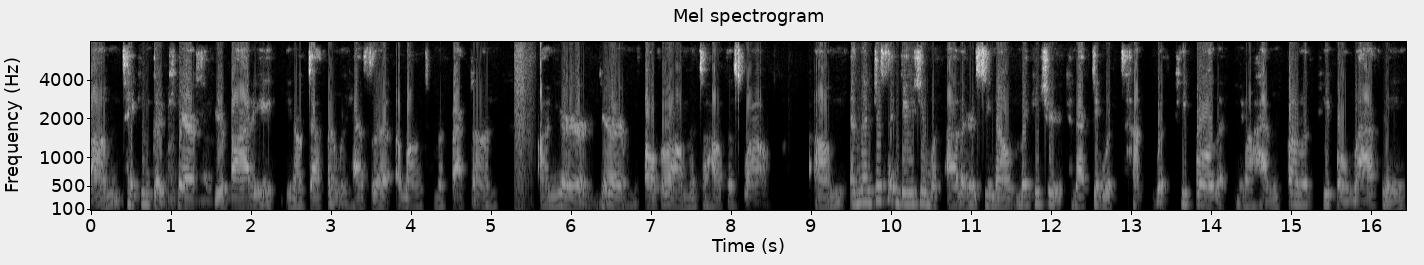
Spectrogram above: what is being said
um, taking good care of your body, you know, definitely has a, a long-term effect on on your your overall mental health as well. Um, and then just engaging with others, you know, making sure you're connecting with t- with people that you know, having fun with people, laughing,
